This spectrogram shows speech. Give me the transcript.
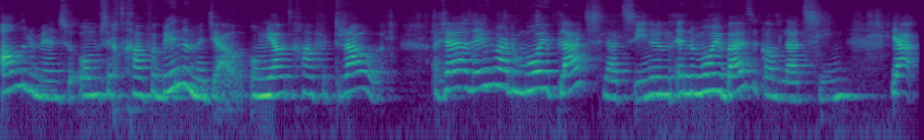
andere mensen om zich te gaan verbinden met jou, om jou te gaan vertrouwen. Als jij alleen maar de mooie plaatjes laat zien en, en de mooie buitenkant laat zien, ja,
